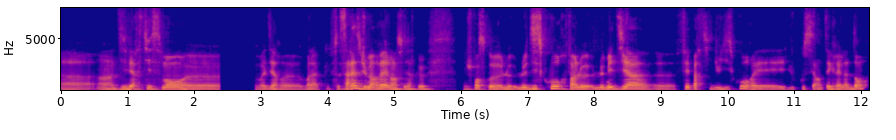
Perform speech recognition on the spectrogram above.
à un divertissement, on va dire, euh, voilà, ça reste du Marvel, hein, c'est-à-dire que je pense que le, le discours, enfin, le, le média euh, fait partie du discours et, et du coup, c'est intégré là-dedans.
